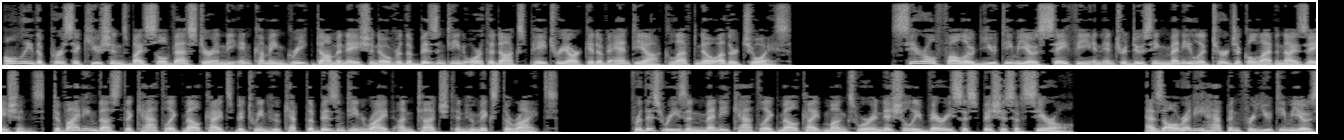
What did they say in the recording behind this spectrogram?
Only the persecutions by Sylvester and the incoming Greek domination over the Byzantine Orthodox Patriarchate of Antioch left no other choice. Cyril followed Euthymios Saifi in introducing many liturgical Latinizations, dividing thus the Catholic Melkites between who kept the Byzantine rite untouched and who mixed the rites. For this reason many Catholic Melkite monks were initially very suspicious of Cyril. As already happened for Euthymios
